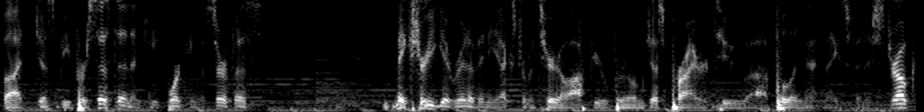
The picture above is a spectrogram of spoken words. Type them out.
but just be persistent and keep working the surface. Make sure you get rid of any extra material off your broom just prior to uh, pulling that nice finished stroke.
